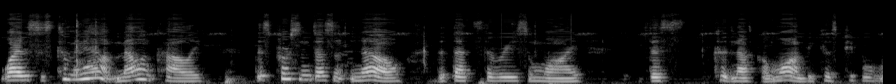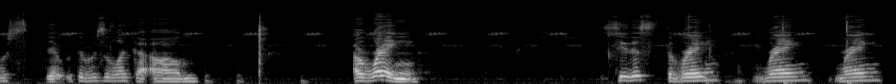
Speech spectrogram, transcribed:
why this is coming out. Melancholy. This person doesn't know that that's the reason why this could not go on because people were there, there was like a um a ring. See this? The ring? Ring? Ring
